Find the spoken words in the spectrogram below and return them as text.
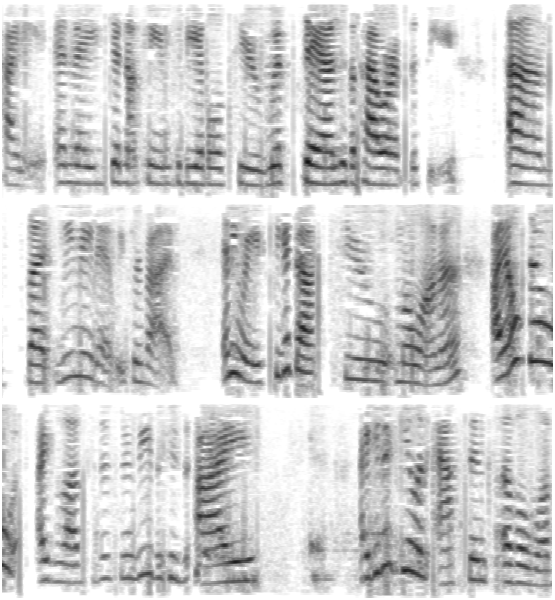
tiny, and they did not seem to be able to withstand the power of the sea. Um, but we made it. We survived. Anyways, to get back to Moana, I also I loved this movie because I I didn't feel an absence of a love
